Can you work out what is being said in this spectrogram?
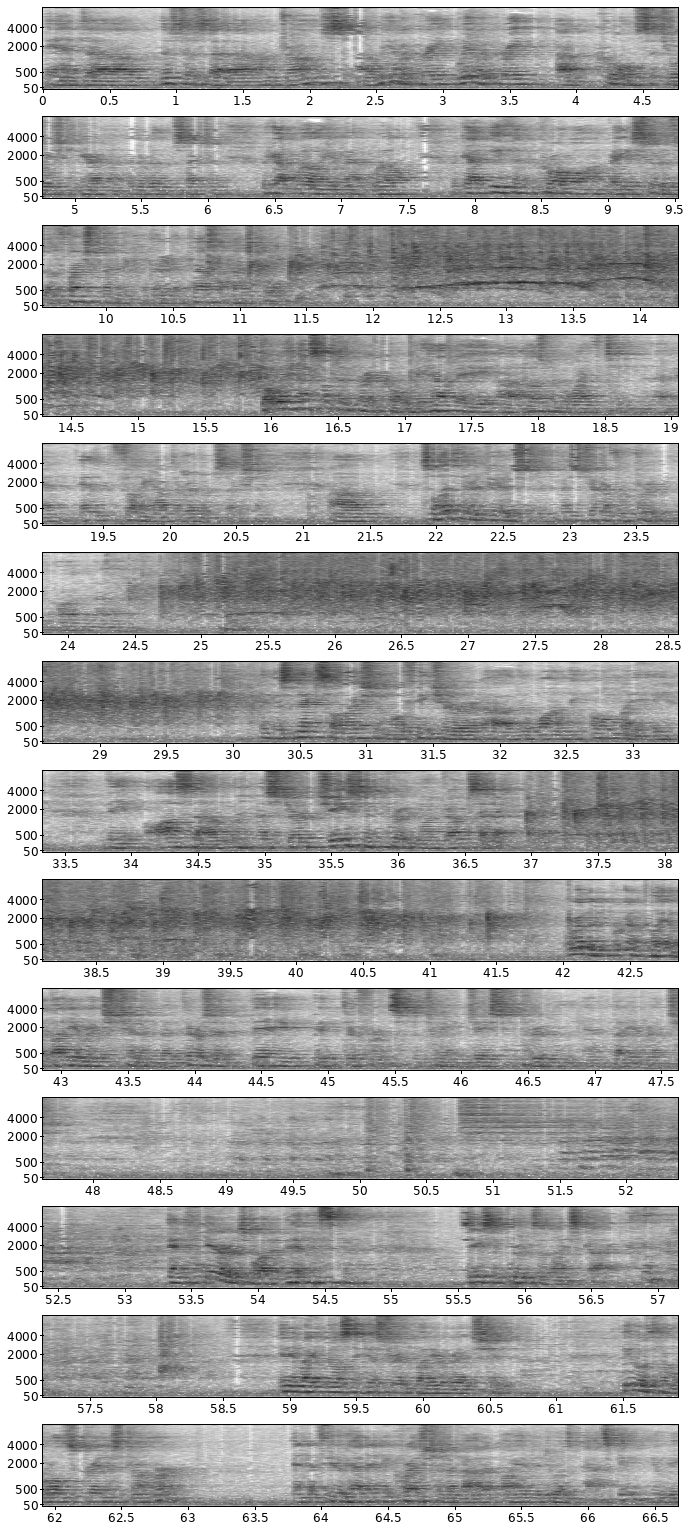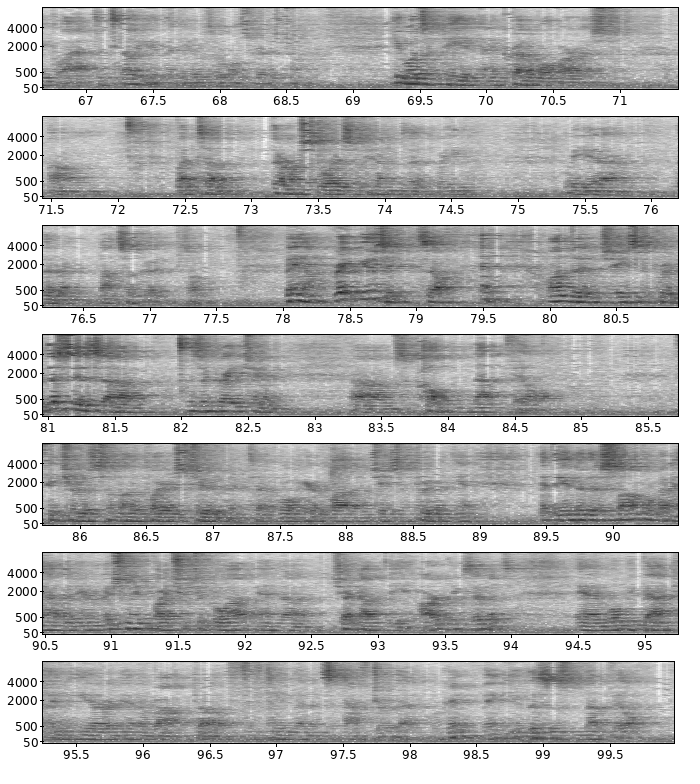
And uh, this is uh, on drums. Uh, we have a great, we have a great, uh, cool situation here in the, in the rhythm section. We got Will, you met Will. We got Ethan Kroll on bass, who is a freshman at, at Castle High School. But we have something very cool. We have a uh, husband-wife team and, and filling out the rhythm section. Um, so let's introduce Miss Jennifer Pruden on. Uh, in this next selection, we'll feature uh, the one, the only, the awesome Mr. Jason Pruden on drum set. We're gonna we're gonna play a Buddy Rich tune, but there's a big big difference between Jason Pruden and Buddy Rich. And here's what it is. Jason Pruden's a nice guy. Anybody knows the history of Buddy Rich? He was the world's greatest drummer. And if you had any question about it, all you had to do was ask him. He'd be glad to tell you that he was the world's greatest drummer. He was indeed an incredible artist. Um, but uh, there are stories of him that we we uh, that are not so good. So, but anyhow, great music. So, on to Jason Pruden. This is uh, this is a great tune. Uh, it's called Nutville. Features some other players too, but uh, we'll hear a lot of Jason Pruden again. At the end of this song, we're going to have an intermission. We invite you to go out and uh, check out the art exhibit. And we'll be back in here in about uh, 15 minutes after that. Okay? Thank you. This is Nutville.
